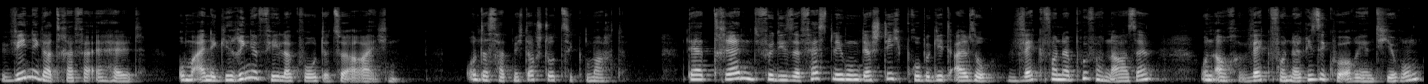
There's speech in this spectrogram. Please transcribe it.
weniger Treffer erhält um eine geringe Fehlerquote zu erreichen. Und das hat mich doch stutzig gemacht. Der Trend für diese Festlegung der Stichprobe geht also weg von der Prüfernase und auch weg von der Risikoorientierung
